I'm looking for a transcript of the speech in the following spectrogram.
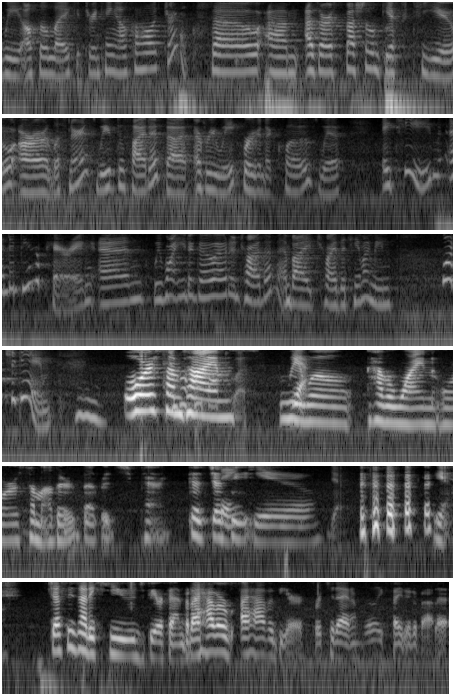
we also like drinking alcoholic drinks. So, um, as our special gift to you, our listeners, we've decided that every week we're going to close with a team and a beer pairing, and we want you to go out and try them. And by try the team, I mean watch a game. Or sometimes we Yeah. will have a wine or some other beverage pairing. Because Jesse, Thank you. Yes. yeah. Jesse's not a huge beer fan, but I have a I have a beer for today, and I'm really excited about it.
